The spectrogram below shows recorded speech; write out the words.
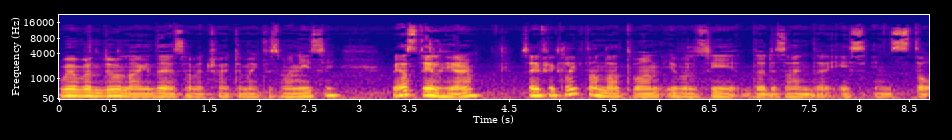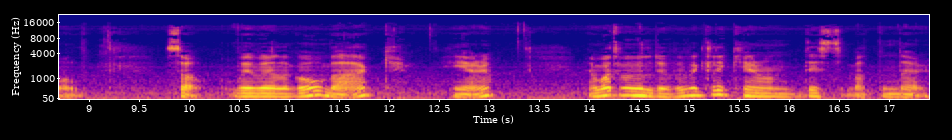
we will do like this. I will try to make this one easy. We are still here. So if you clicked on that one, you will see the design that is installed. So we will go back here. And what we will do, we will click here on this button there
